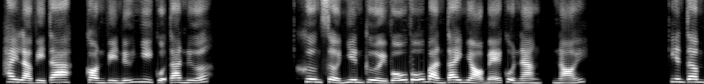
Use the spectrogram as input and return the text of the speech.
hay là vì ta, còn vì nữ nhi của ta nữa. Khương sở nhiên cười vỗ vỗ bàn tay nhỏ bé của nàng, nói. Yên tâm,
